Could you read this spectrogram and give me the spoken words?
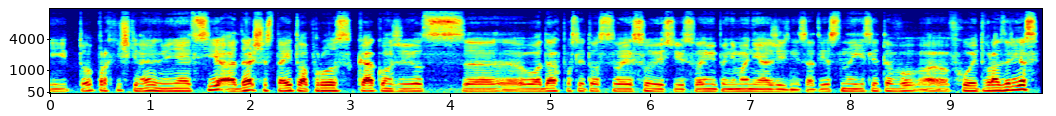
и то практически, наверное, изменяет все. А дальше стоит вопрос, как он живет с, э, в водах после этого со своей совестью и своими пониманиями о жизни. Соответственно, если это в, а, входит в разрез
